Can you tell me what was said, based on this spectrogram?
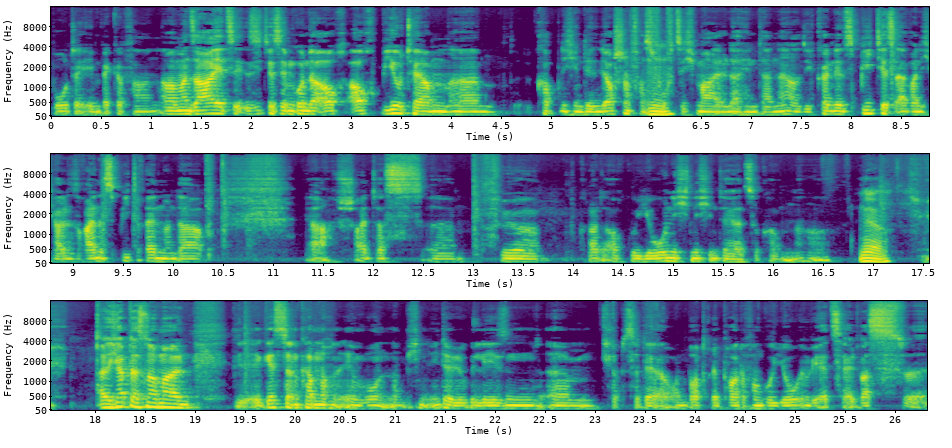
Boote eben weggefahren. Aber man sah jetzt, sieht jetzt im Grunde auch, auch Biotherm ähm, kommt nicht in den, die auch schon fast mhm. 50 Meilen dahinter. Ne? Also die können den Speed jetzt einfach nicht halten, das ist reines Speedrennen und da ja, scheint das äh, für gerade auch Guyot nicht, nicht hinterherzukommen. Ne? Ja. Also ich habe das nochmal, gestern kam noch irgendwo, habe ich ein Interview gelesen, ähm, ich glaube, das hat der Onboard-Reporter von Goyo irgendwie erzählt, was, äh,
